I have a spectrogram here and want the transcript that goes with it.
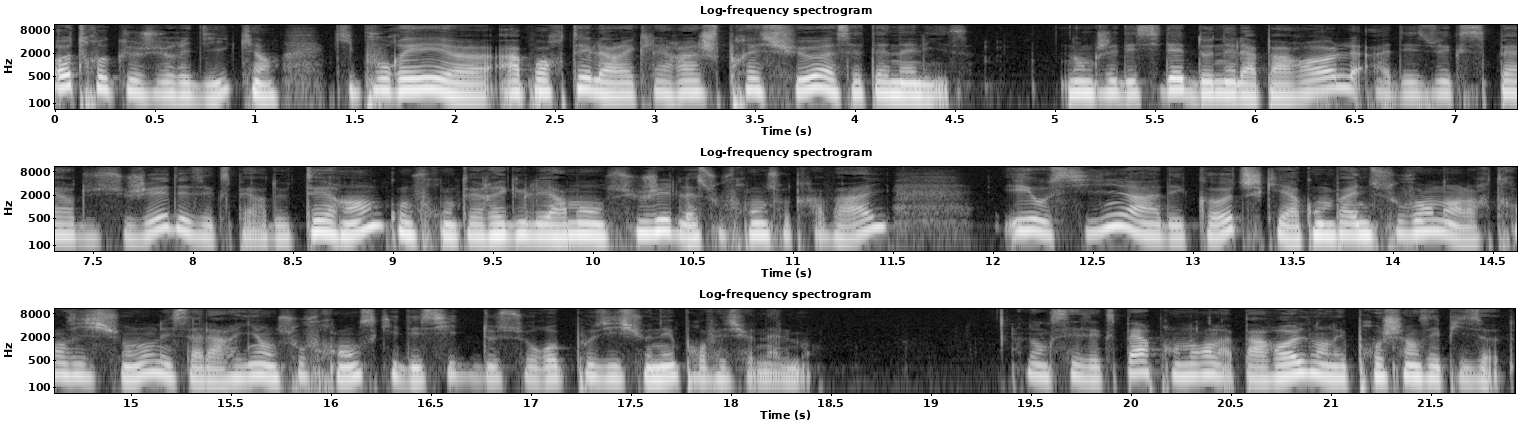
autres que juridiques, qui pourraient euh, apporter leur éclairage précieux à cette analyse. Donc j'ai décidé de donner la parole à des experts du sujet, des experts de terrain, confrontés régulièrement au sujet de la souffrance au travail, et aussi à des coachs qui accompagnent souvent dans leur transition les salariés en souffrance qui décident de se repositionner professionnellement. Donc ces experts prendront la parole dans les prochains épisodes.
